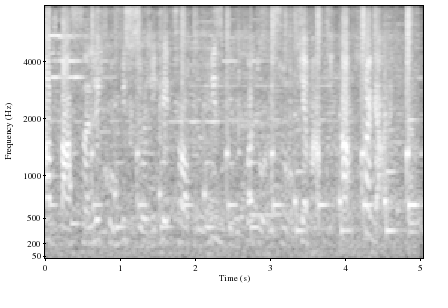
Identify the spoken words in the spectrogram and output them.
abbassa le commissioni che proprio gli sviluppatori sono chiamati a pagare.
